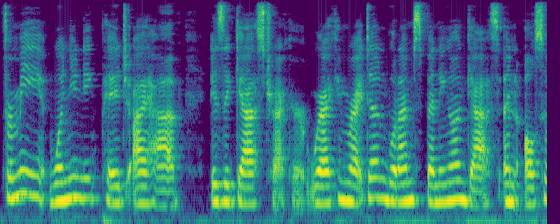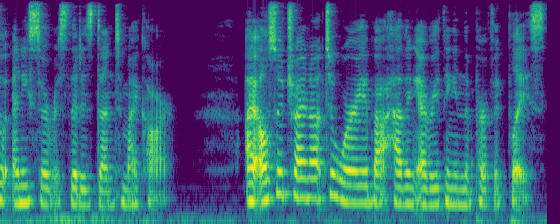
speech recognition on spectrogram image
For me, one unique page I have is a gas tracker where I can write down what I'm spending on gas and also any service that is done to my car. I also try not to worry about having everything in the perfect place.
